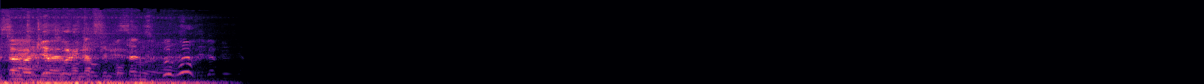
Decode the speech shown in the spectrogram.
Moi qui vous remercie pour tout.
